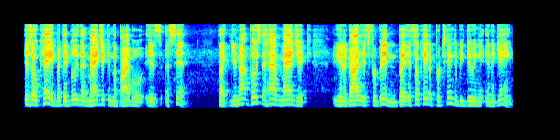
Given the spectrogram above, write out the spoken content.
is okay, but they believe that magic in the Bible is a sin. Like, you're not supposed to have magic. You know, God, it's forbidden, but it's okay to pretend to be doing it in a game.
